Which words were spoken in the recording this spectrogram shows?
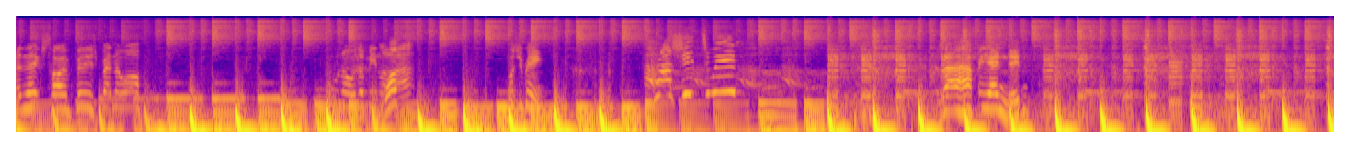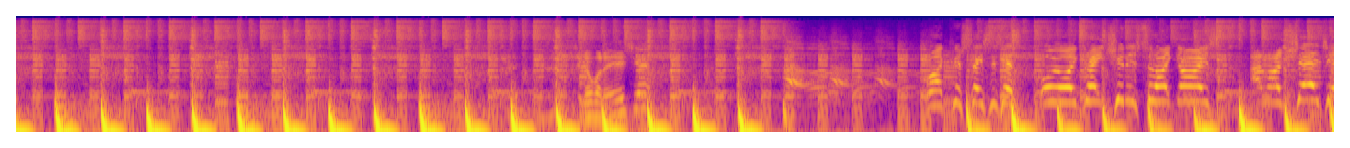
And next time, finish Benno off. Oh no, I don't mean like What? that. What do you mean? Crash into him. Is that a happy ending? You know what it is yet? Right, Chris Stacey says, Oi, oi, great tunage tonight, guys. And I've shared you.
